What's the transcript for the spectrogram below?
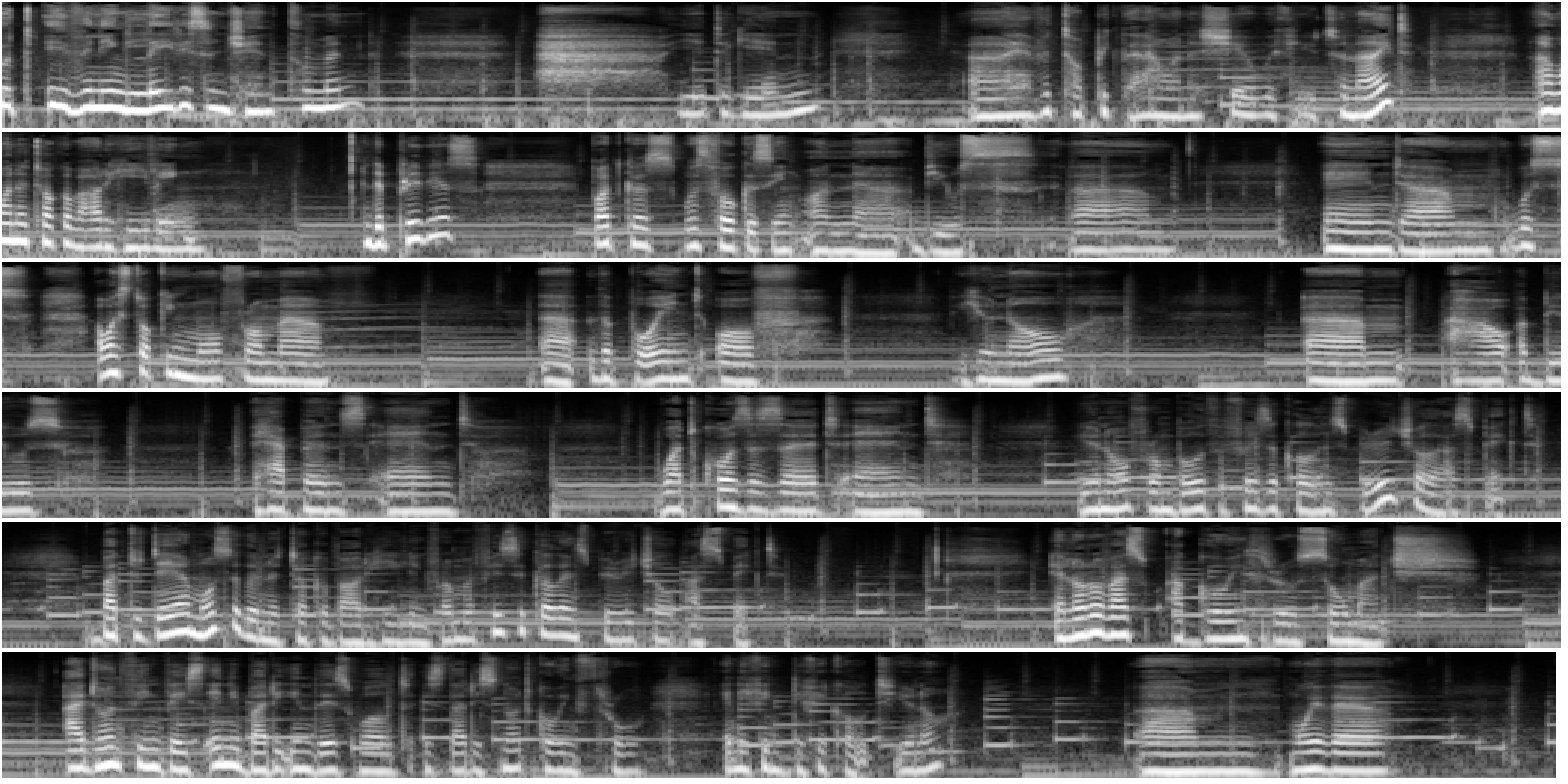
Good evening, ladies and gentlemen. Yet again, I have a topic that I want to share with you tonight. I want to talk about healing. The previous podcast was focusing on uh, abuse, um, and um, was I was talking more from uh, uh, the point of, you know, um, how abuse happens and what causes it, and you know, from both the physical and spiritual aspect. But today I'm also going to talk about healing from a physical and spiritual aspect. A lot of us are going through so much. I don't think there's anybody in this world is that is not going through anything difficult, you know um, whether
